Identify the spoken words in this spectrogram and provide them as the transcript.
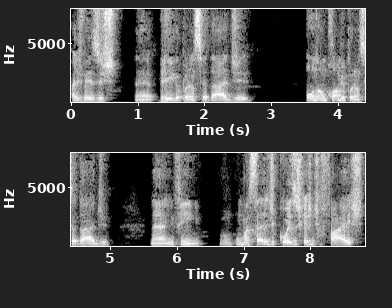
às vezes, né, briga por ansiedade ou não come por ansiedade. Né? Enfim, uma série de coisas que a gente faz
